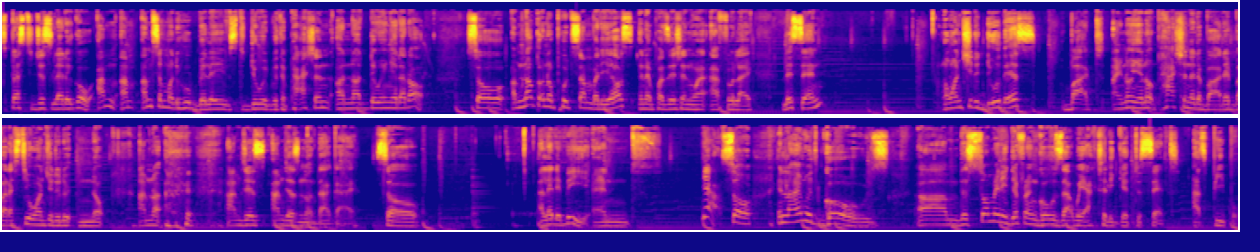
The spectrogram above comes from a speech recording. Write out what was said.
it's best to just let it go. I'm, I'm, I'm somebody who believes to do it with a passion or not doing it at all. So I'm not going to put somebody else in a position where I feel like, listen, I want you to do this, but I know you're not passionate about it, but I still want you to do it. No, I'm not. I'm just, I'm just not that guy. So I let it be. And yeah, so in line with goals, um, there's so many different goals that we actually get to set as people.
